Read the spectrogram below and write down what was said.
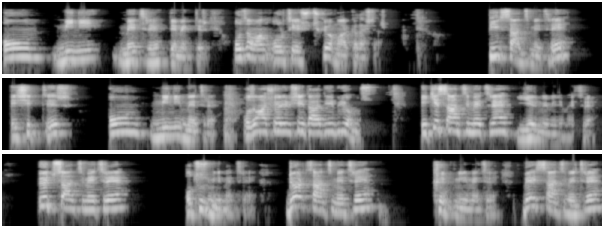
10 milimetre demektir. O zaman ortaya şu çıkıyor mu arkadaşlar? 1 santimetre eşittir 10 milimetre. O zaman şöyle bir şey daha diyebiliyor muyuz? 2 santimetre 20 milimetre. 3 santimetre 30 milimetre. 4 santimetre 40 milimetre. 5 santimetre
